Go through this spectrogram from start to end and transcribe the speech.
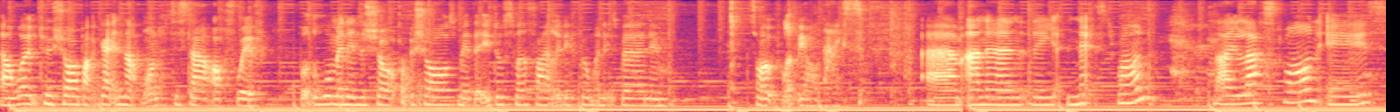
Now I weren't too sure about getting that one to start off with, but the woman in the shop assures me that it does smell slightly different when it's burning. So hopefully it'll be all nice. Um, and then the next one, my last one is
